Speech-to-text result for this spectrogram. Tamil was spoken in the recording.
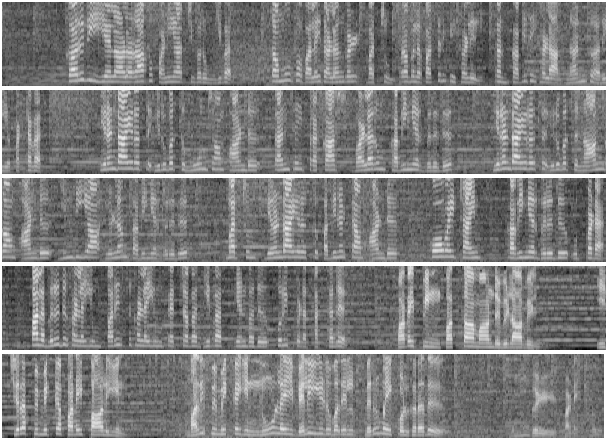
கருவியியலாளராக பணியாற்றி வரும் இவர் சமூக வலைதளங்கள் மற்றும் பிரபல பத்திரிகைகளில் தன் கவிதைகளால் நன்கு அறியப்பட்டவர். இரண்டாயிரத்து இருபத்து மூன்றாம் ஆண்டு தஞ்சை பிரகாஷ் வளரும் கவிஞர் விருது இரண்டாயிரத்து இருபத்து நான்காம் ஆண்டு இந்தியா இளம் கவிஞர் விருது மற்றும் இரண்டாயிரத்து பதினெட்டாம் ஆண்டு கோவை டைம்ஸ் கவிஞர் விருது உட்பட பல விருதுகளையும் பரிசுகளையும் பெற்றவர் இவர் என்பது குறிப்பிடத்தக்கது. படைப்பின் பத்தாம் ஆண்டு விழாவில் இச்சிறப்புமிக்க படைப்பாளியின் மதிப்புமிக்க இந்நூலை வெளியிடுவதில் பெருமை கொள்கிறது உங்கள் படைப்பு.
